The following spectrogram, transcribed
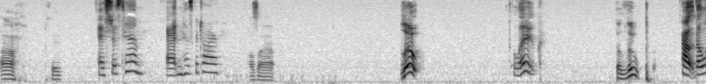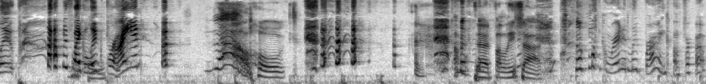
Oh, please. It's just him. Ed and his guitar. What's up? Loop. Luke. The loop. Oh, the loop. I was like, Luke Bryan? No. I'm dead, Felicia. I'm like, where did Luke Bryan come from?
